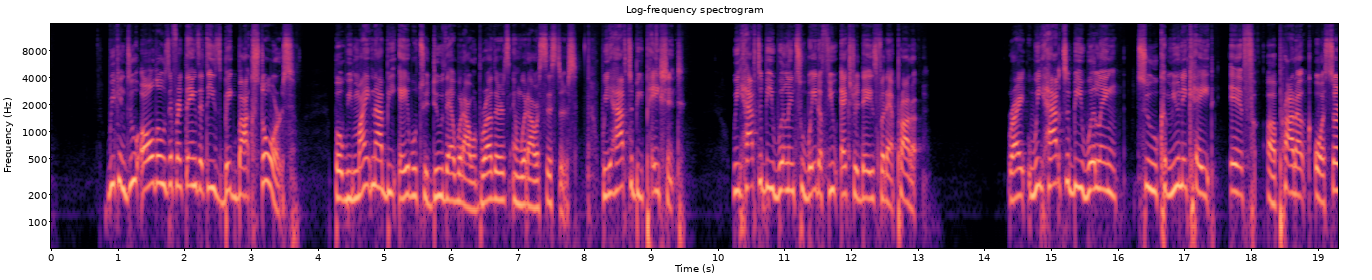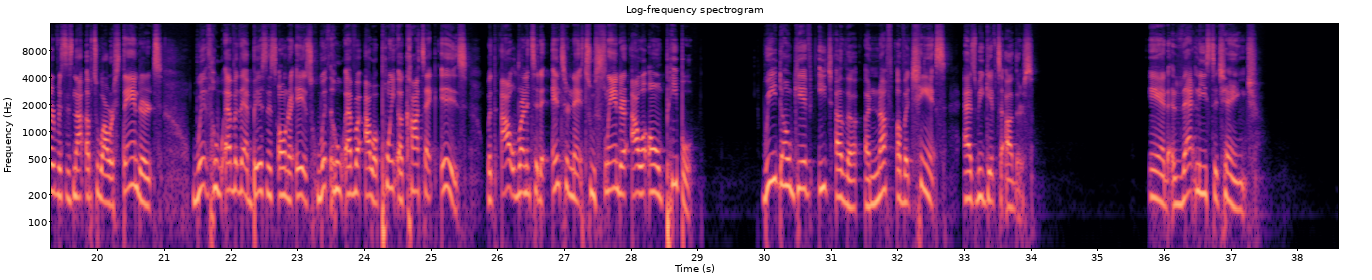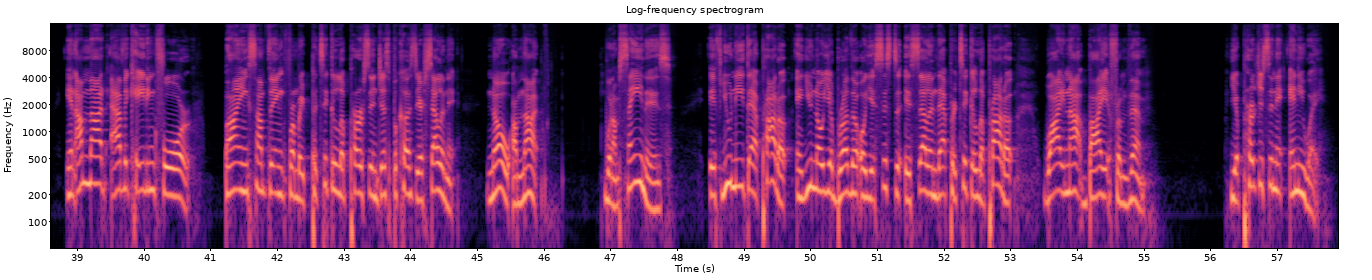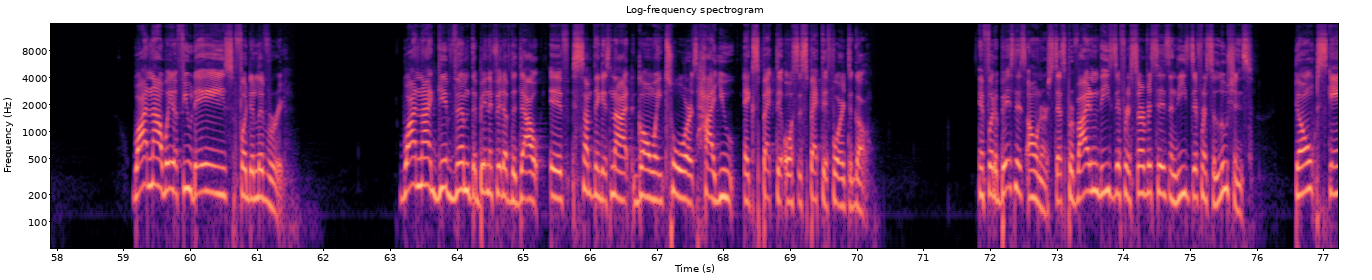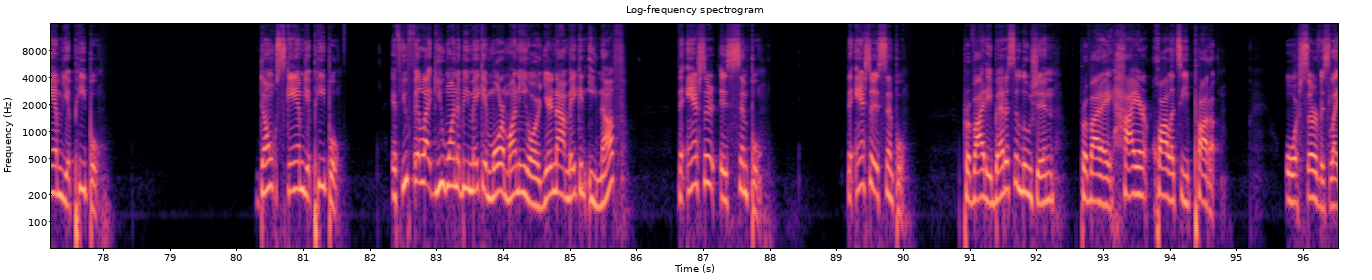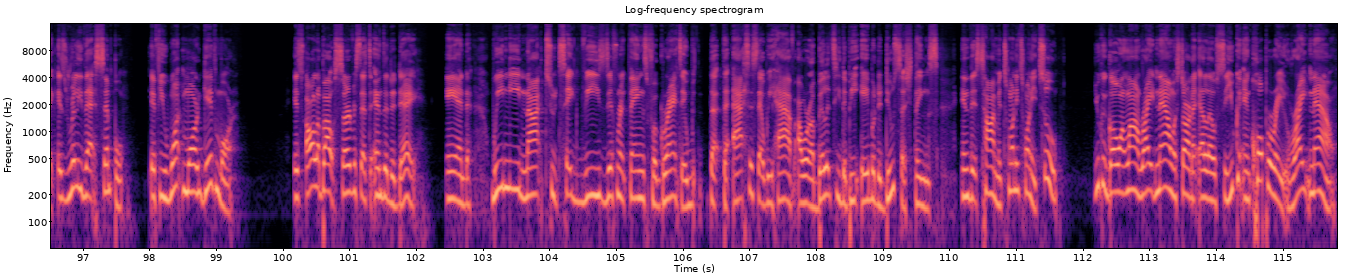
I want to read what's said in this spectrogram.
We can do all those different things at these big box stores, but we might not be able to do that with our brothers and with our sisters. We have to be patient. We have to be willing to wait a few extra days for that product. Right? We have to be willing to communicate if a product or service is not up to our standards with whoever that business owner is, with whoever our point of contact is, without running to the internet to slander our own people. We don't give each other enough of a chance as we give to others. And that needs to change. And I'm not advocating for buying something from a particular person just because they're selling it. No, I'm not. What I'm saying is, if you need that product and you know your brother or your sister is selling that particular product, why not buy it from them? You're purchasing it anyway. Why not wait a few days for delivery? Why not give them the benefit of the doubt if something is not going towards how you expected or suspected for it to go? And for the business owners that's providing these different services and these different solutions, don't scam your people. Don't scam your people. If you feel like you want to be making more money or you're not making enough, the answer is simple. The answer is simple. Provide a better solution, provide a higher quality product or service. Like it's really that simple. If you want more, give more. It's all about service at the end of the day. And we need not to take these different things for granted. The, the assets that we have, our ability to be able to do such things in this time in 2022. You can go online right now and start an LLC. You can incorporate right now.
